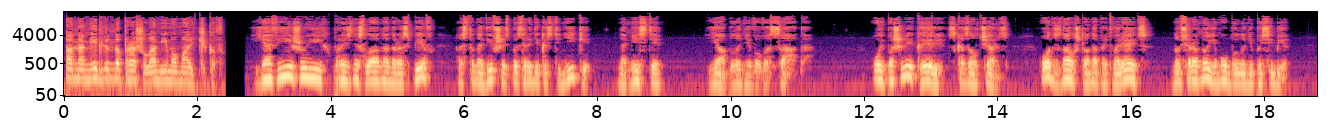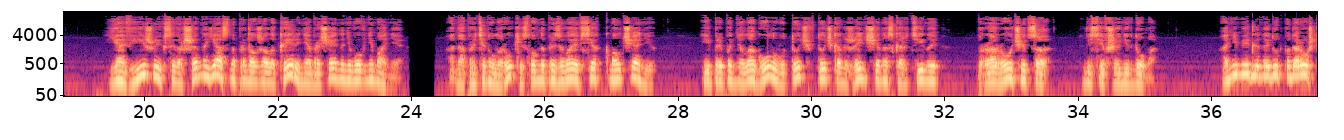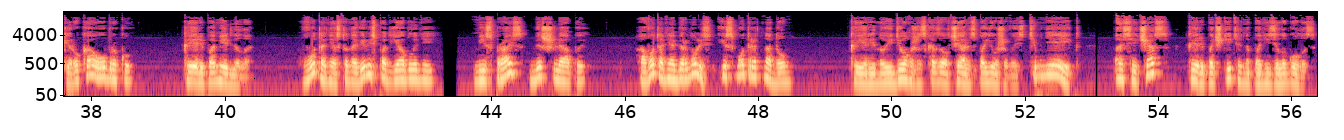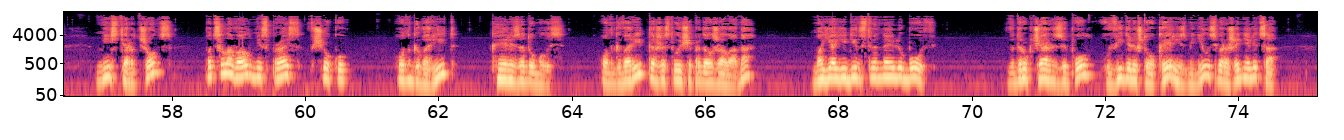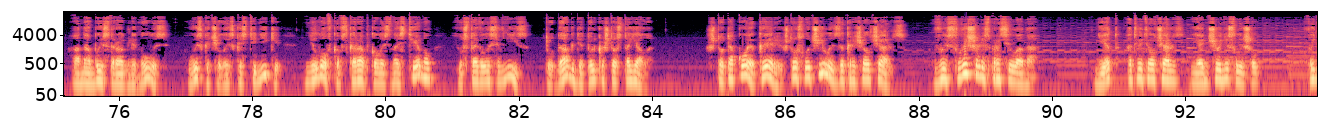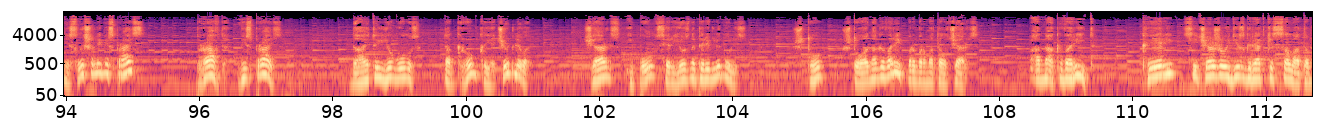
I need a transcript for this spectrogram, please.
она медленно прошла мимо мальчиков. «Я вижу их», — произнесла она нараспев, остановившись посреди костяники на месте яблоневого сада. «Ой, пошли, Кэрри», — сказал Чарльз. Он знал, что она притворяется, но все равно ему было не по себе. «Я вижу их совершенно ясно», — продолжала Кэрри, не обращая на него внимания. Она протянула руки, словно призывая всех к молчанию, и приподняла голову точь-в-точь, точь, как женщина с картины пророчица, висевшая у них дома. Они медленно идут по дорожке, рука об руку. Кэрри помедлила. Вот они остановились под яблоней. Мисс Прайс без шляпы. А вот они обернулись и смотрят на дом. «Кэрри, ну идем же», — сказал Чарльз, поеживаясь. «Темнеет». «А сейчас...» — Кэрри почтительно понизила голос. «Мистер Джонс поцеловал мисс Прайс в щеку». «Он говорит...» — Кэрри задумалась. «Он говорит», — торжествующе продолжала она, — «моя единственная любовь». Вдруг Чарльз и Пол увидели, что у Кэрри изменилось выражение лица. Она быстро оглянулась, выскочила из костяники, неловко вскарабкалась на стену и уставилась вниз, туда, где только что стояла. «Что такое, Кэрри? Что случилось?» — закричал Чарльз. «Вы слышали?» — спросила она. «Нет», — ответил Чарльз, — «я ничего не слышал». «Вы не слышали, мисс Прайс?» «Правда, мисс Прайс». «Да, это ее голос. Так громко и отчетливо». Чарльз и Пол серьезно переглянулись. «Что? Что она говорит?» – пробормотал Чарльз. «Она говорит, Кэрри, сейчас же уйди с грядки с салатом».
